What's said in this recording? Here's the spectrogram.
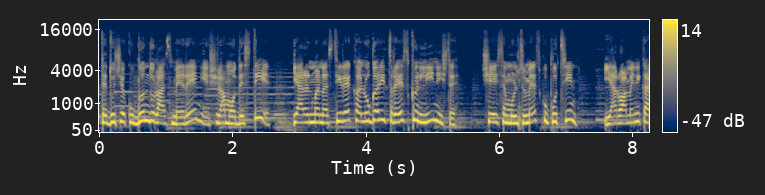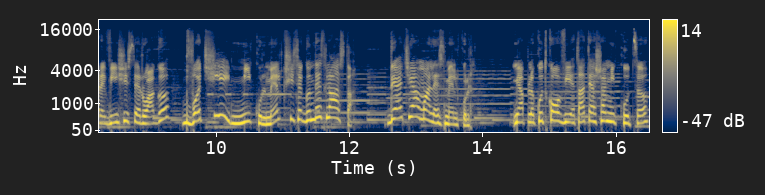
te duce cu gândul la smerenie și la modestie Iar în mănăstire călugării trăiesc în liniște. Și ei se mulțumesc cu puțin Iar oamenii care vin și se roagă, văd și ei micul melc și se gândesc la asta. De aceea am ales melcul. Mi-a plăcut că o vietate așa micuță,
